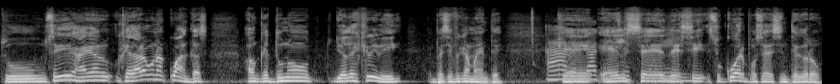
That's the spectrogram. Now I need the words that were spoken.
tú, sí, hay, quedaron unas cuantas, aunque tú no, yo describí específicamente Ah, que, él se desi- su cuerpo se desintegró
